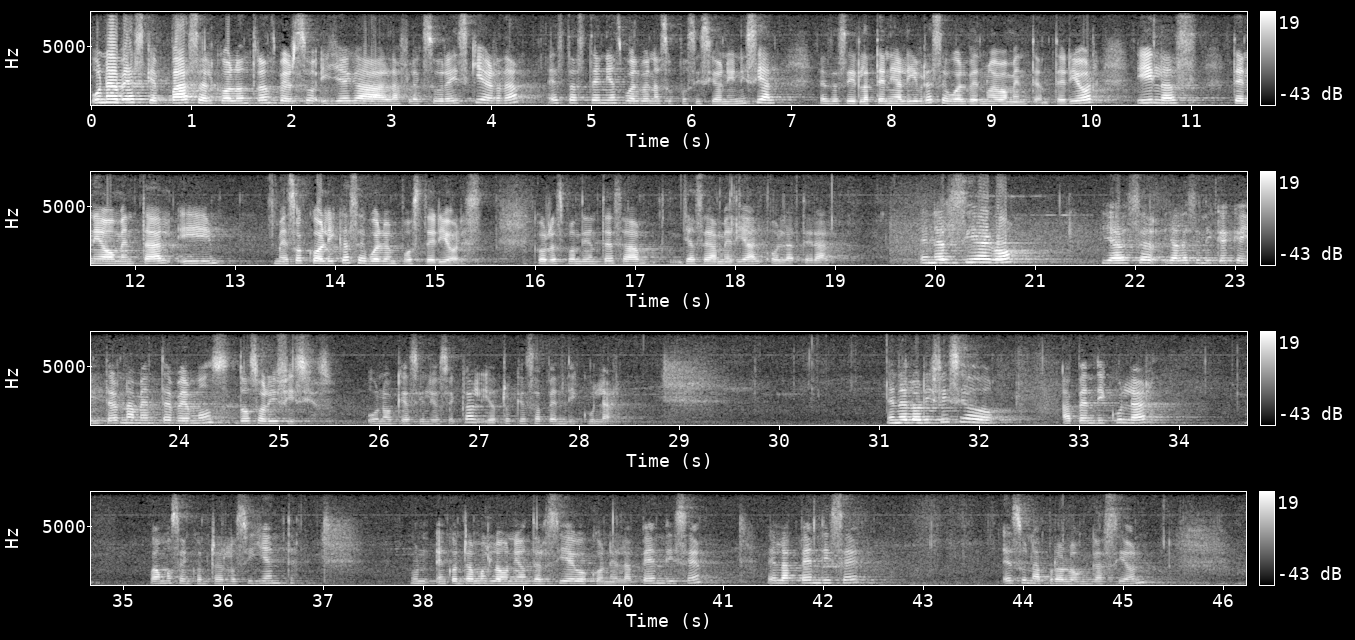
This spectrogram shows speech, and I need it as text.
Una vez que pasa el colon transverso y llega a la flexura izquierda, estas tenias vuelven a su posición inicial, es decir, la tenia libre se vuelve nuevamente anterior y las tenia aumental y mesocólica se vuelven posteriores correspondientes a ya sea medial o lateral. En el ciego ya, ya les indiqué que internamente vemos dos orificios, uno que es iliocecal y otro que es apendicular. En el orificio apendicular vamos a encontrar lo siguiente. encontramos la unión del ciego con el apéndice. El apéndice es una prolongación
